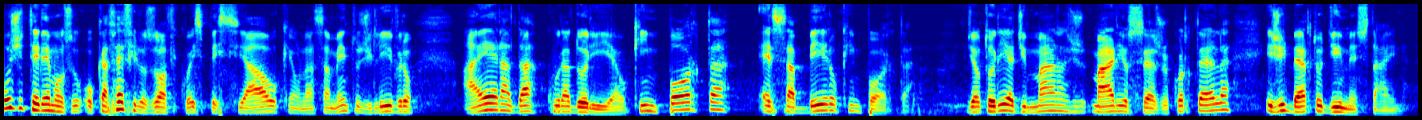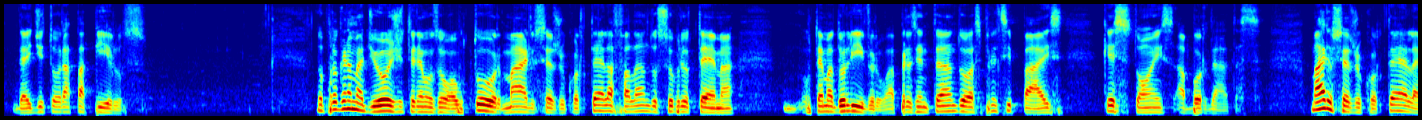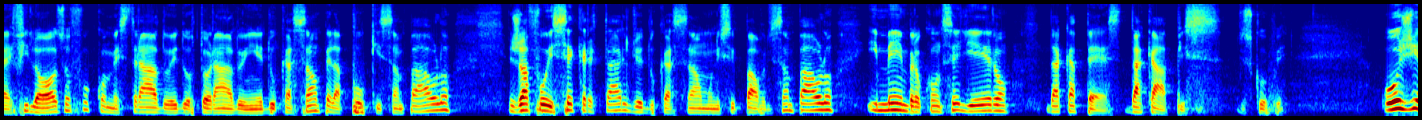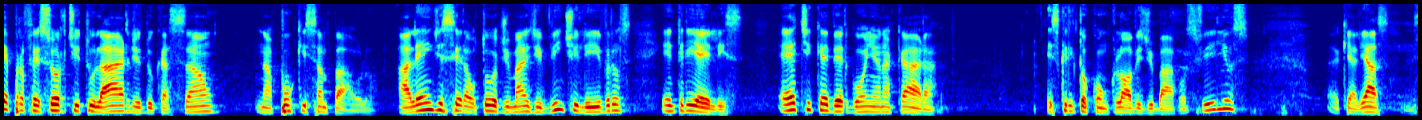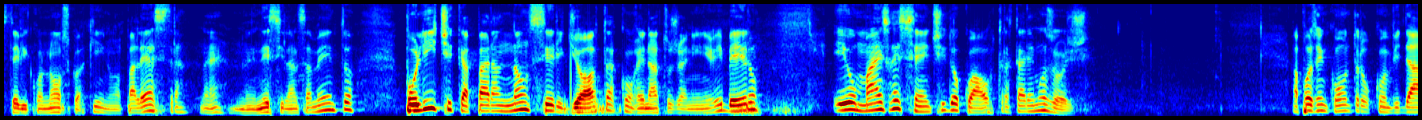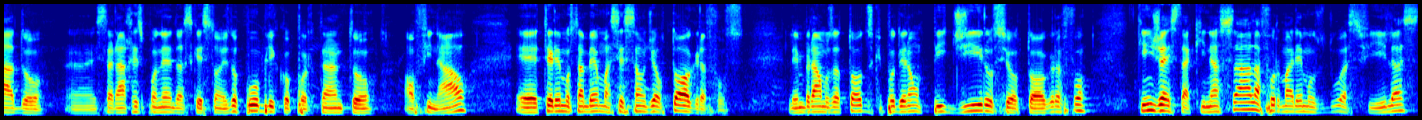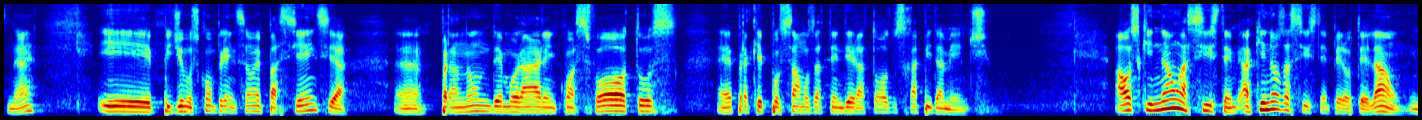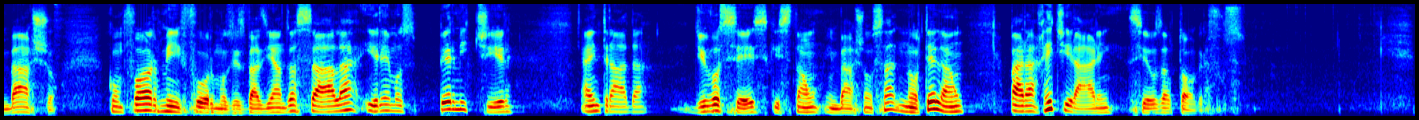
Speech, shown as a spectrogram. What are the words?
Hoje teremos o Café Filosófico Especial, que é um lançamento de livro A Era da Curadoria. O que importa é saber o que importa, de autoria de Mário Sérgio Cortella e Gilberto Dimestein, da editora Papiros. No programa de hoje teremos o autor Mário Sérgio Cortella falando sobre o tema, o tema do livro, apresentando as principais questões abordadas. Mário Sérgio Cortella é filósofo, com mestrado e doutorado em educação pela PUC São Paulo, já foi secretário de Educação Municipal de São Paulo e membro conselheiro da CAPES, da CAPES, desculpe. Hoje é professor titular de Educação na PUC São Paulo, além de ser autor de mais de 20 livros, entre eles Ética e Vergonha na Cara, escrito com Clóvis de Barros Filhos, eh, que aliás esteve conosco aqui numa palestra, né, nesse lançamento, Política para não ser idiota, com Renato Janine Ribeiro, e o mais recente, do qual trataremos hoje. Após o encontro, o convidado eh, estará respondendo às questões do público, portanto, ao final, eh, teremos também uma sessão de autógrafos. Lembramos a todos que poderão pedir o seu autógrafo. Quem já está aqui na sala, formaremos duas filas, né? E pedimos compreensão e paciência eh, para não demorarem com as fotos, é, para que possamos atender a todos rapidamente. Aos que não assistem, aqui nos assistem pelo telão, embaixo, conforme formos esvaziando a sala, iremos permitir a entrada de vocês que estão embaixo no telão para retirarem seus autógrafos.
